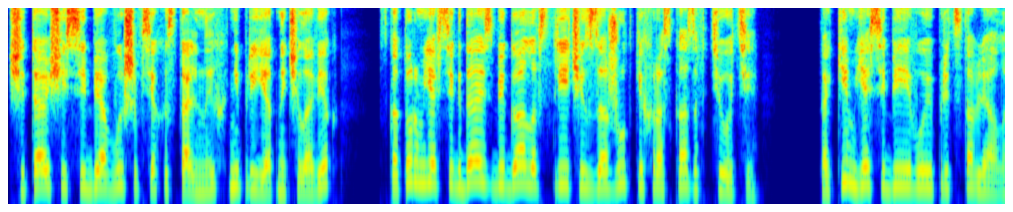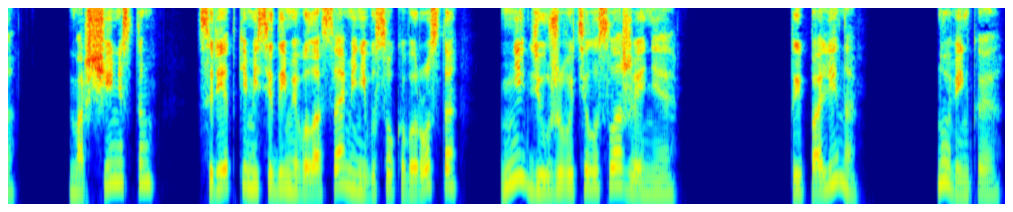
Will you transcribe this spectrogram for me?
считающий себя выше всех остальных, неприятный человек, с которым я всегда избегала встречи из-за жутких рассказов тети. Таким я себе его и представляла. Морщинистым, с редкими седыми волосами невысокого роста, недюжего телосложения. «Ты Полина?» «Новенькая».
